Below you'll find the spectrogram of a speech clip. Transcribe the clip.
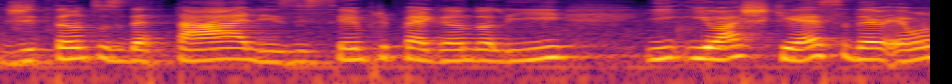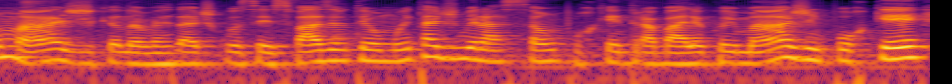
de tantos detalhes e sempre pegando ali. E, e, eu acho que essa é uma mágica, na verdade, que vocês fazem. Eu tenho muita admiração por quem trabalha com imagem, porque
